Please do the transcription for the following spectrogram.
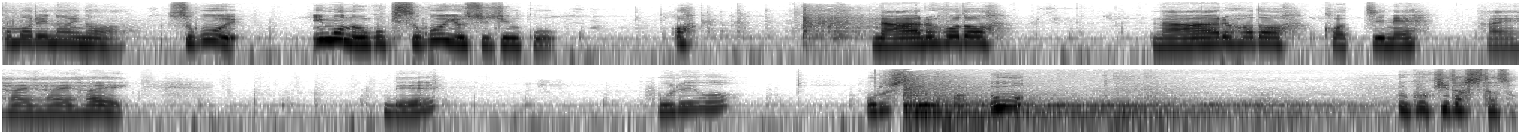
捕まれないな。すごい。今の動きすごいよ主人公。あなるほど。なるほど。こっちね。はいはいはいはい。で？これは？下ろしていいのか？お動き出したぞ。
